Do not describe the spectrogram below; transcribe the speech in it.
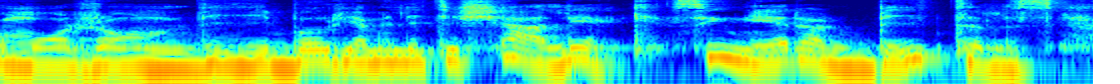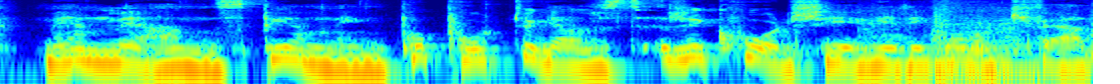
God morgon. Vi börjar med lite kärlek, signerad Beatles, men med anspelning på Portugals rekordseger igår kväll.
